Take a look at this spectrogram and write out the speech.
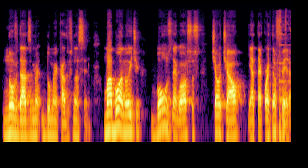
novidades do mercado financeiro. Uma boa noite, bons negócios, tchau, tchau e até quarta-feira.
